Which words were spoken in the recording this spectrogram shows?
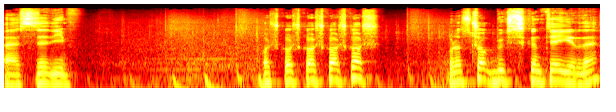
Ben size diyeyim. Koş koş koş koş koş. Burası çok büyük sıkıntıya girdi.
